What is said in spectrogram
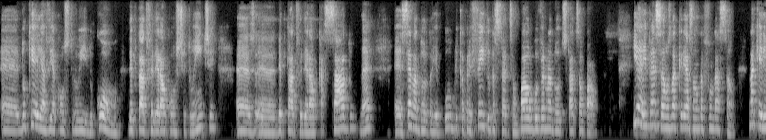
É, do que ele havia construído como deputado federal constituinte, é, é, deputado federal cassado, né, é, senador da República, prefeito da cidade de São Paulo, governador do estado de São Paulo. E aí pensamos na criação da fundação. Naquele,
